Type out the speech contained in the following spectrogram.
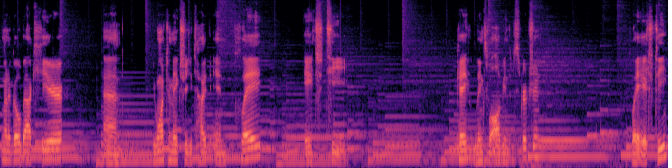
I'm gonna go back here and you want to make sure you type in play HT. Okay, links will all be in the description. Play HT.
